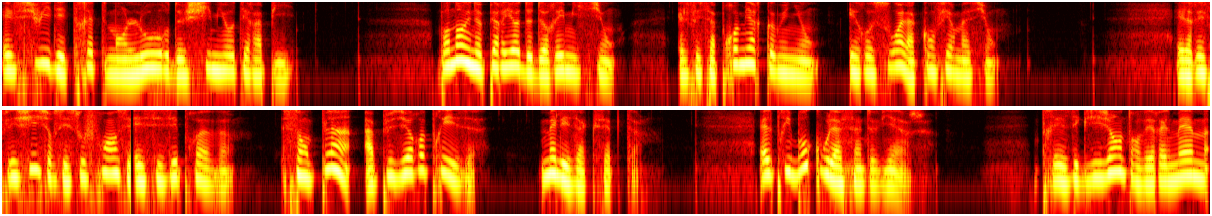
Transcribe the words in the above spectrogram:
elle suit des traitements lourds de chimiothérapie. Pendant une période de rémission, elle fait sa première communion et reçoit la confirmation. Elle réfléchit sur ses souffrances et ses épreuves, s'en plaint à plusieurs reprises, mais les accepte. Elle prie beaucoup la Sainte Vierge. Très exigeante envers elle-même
